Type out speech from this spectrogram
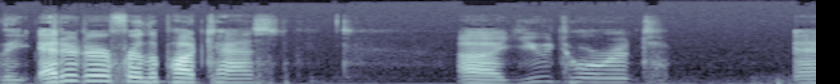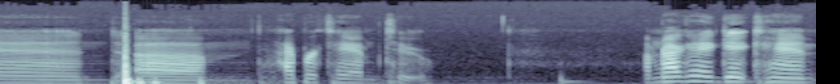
the editor for the podcast, uh, uTorrent, and um, HyperCam 2. I'm not gonna get Cam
